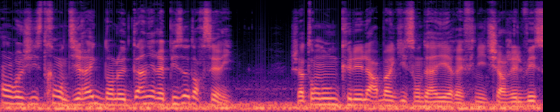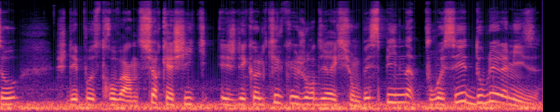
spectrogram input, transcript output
enregistré en direct dans le dernier épisode hors série. J'attends donc que les larbins qui sont derrière aient fini de charger le vaisseau, je dépose Trovarne sur Kashyyyk et je décolle quelques jours direction Bespin pour essayer de doubler la mise.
